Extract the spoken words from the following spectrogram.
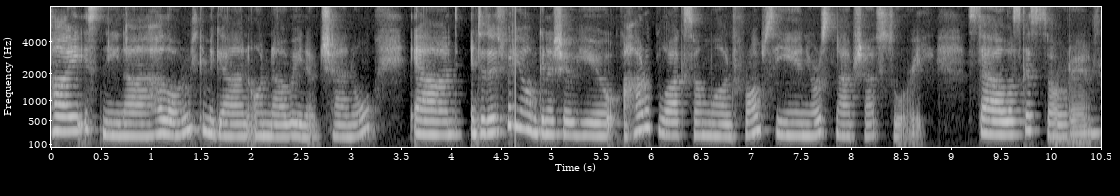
Hi, it's Nina. Hello and welcome again on our Reno channel. And in today's video, I'm going to show you how to block someone from seeing your Snapchat story. So let's get started.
